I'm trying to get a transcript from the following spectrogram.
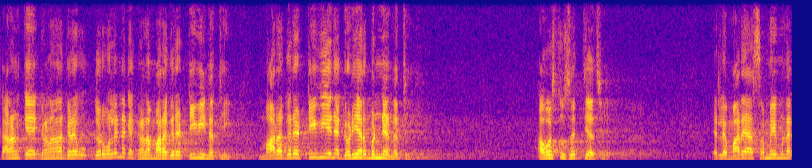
કારણ કે ઘણા ઘરે ગર્વ લે ને કે ઘણા મારા ઘરે ટીવી નથી. મારા ઘરે ટીવી અને ઘડિયાળ બંને નથી. આ વસ્તુ સત્ય છે. એટલે મારે આ સમય મને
